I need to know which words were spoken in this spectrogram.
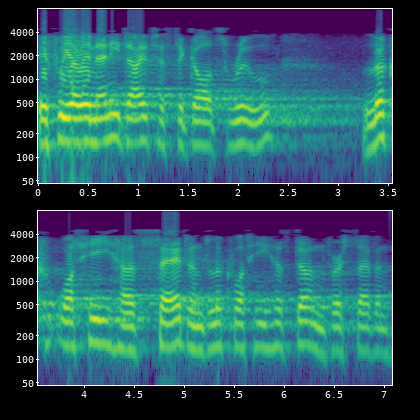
If we are in any doubt as to God's rule, look what he has said and look what he has done. Verse 7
